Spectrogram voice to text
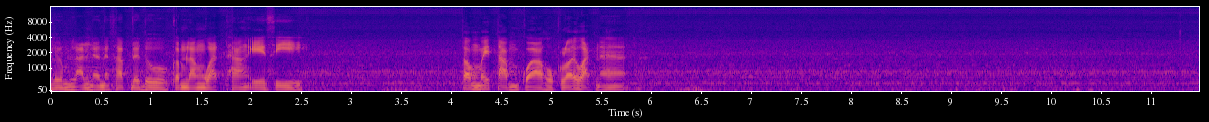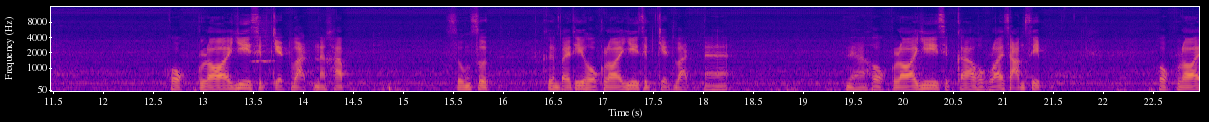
เริ่มรันแล้วนะครับ เดี๋ยวดูกำลังวัตต์ทาง AC ต้องไม่ต่ำกว่า 600 วัตต์นะฮะ627วัตต์นะครับ สูงสุดขึ้นไปที่627วัตต์นะฮะเนี่ย629 630 632วัตต์สูงสุดนะครับหกร้อย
